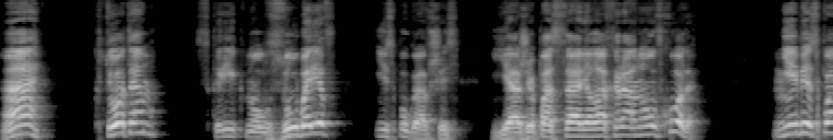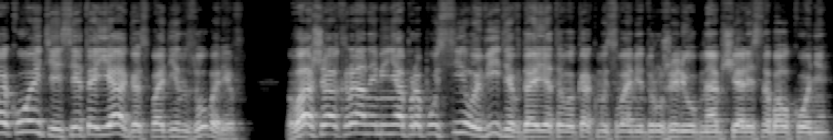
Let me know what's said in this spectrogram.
«А? Кто там?» — скрикнул Зубарев, испугавшись. «Я же поставил охрану у входа!» «Не беспокойтесь, это я, господин Зубарев. Ваша охрана меня пропустила, видев до этого, как мы с вами дружелюбно общались на балконе.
